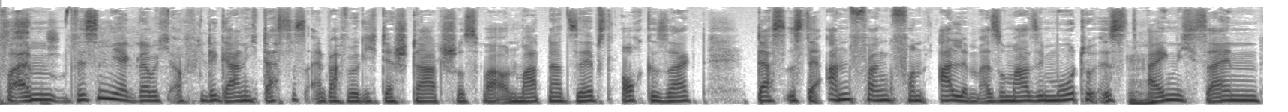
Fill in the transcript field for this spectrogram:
Vor allem nicht. wissen ja, glaube ich, auch viele gar nicht, dass das einfach wirklich der Startschuss war. Und Martin hat selbst auch gesagt, das ist der Anfang von allem. Also Masimoto ist mhm. eigentlich sein,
